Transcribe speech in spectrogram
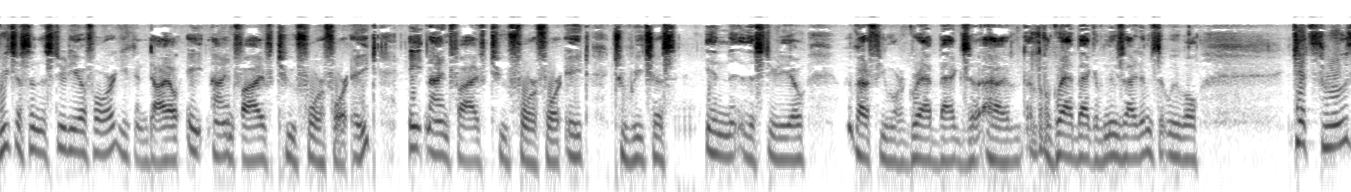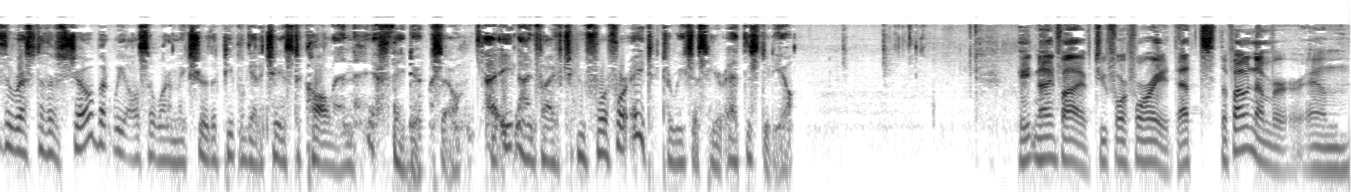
reach us in the studio for, you can dial 895-2448, 895-2448 to reach us in the studio. We've got a few more grab bags, uh, a little grab bag of news items that we will get through the rest of the show, but we also want to make sure that people get a chance to call in if they do. So, uh, 895-2448 to reach us here at the studio. 895-2448. That's the phone number, and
